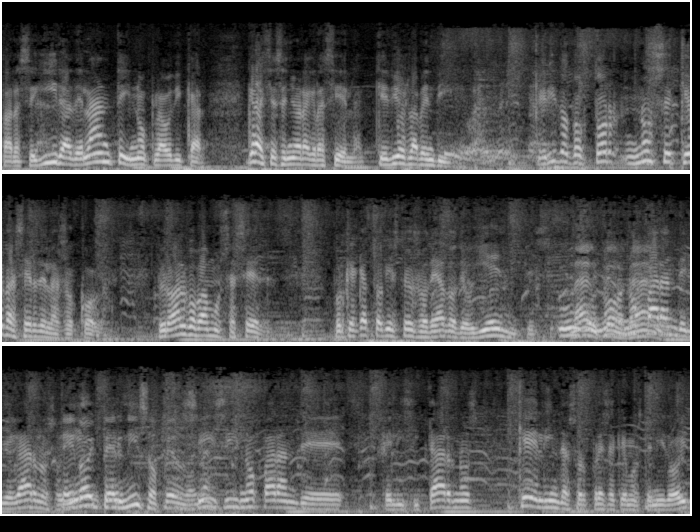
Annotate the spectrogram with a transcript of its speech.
para seguir adelante y no claudicar. Gracias, señora Graciela. Que Dios la bendiga. Querido doctor, no sé qué va a ser de la Rocola, pero algo vamos a hacer. Porque acá todavía estoy rodeado de oyentes. Hugo, Dale, no, Pedro, no dale. paran de llegar los Te oyentes. doy permiso, Pedro, Sí, dale. sí, no paran de felicitarnos. Qué linda sorpresa que hemos tenido hoy.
